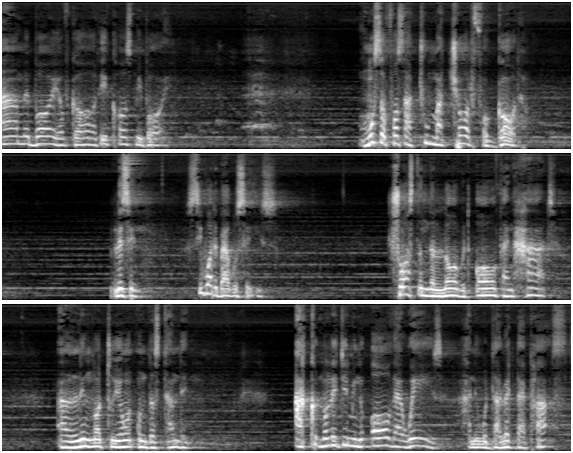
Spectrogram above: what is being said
I'm a boy of God. He calls me boy. Most of us are too matured for God. Listen, see what the Bible says. Trust in the Lord with all thine heart and lean not to your own understanding. Acknowledge him in all thy ways and he will direct thy path.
